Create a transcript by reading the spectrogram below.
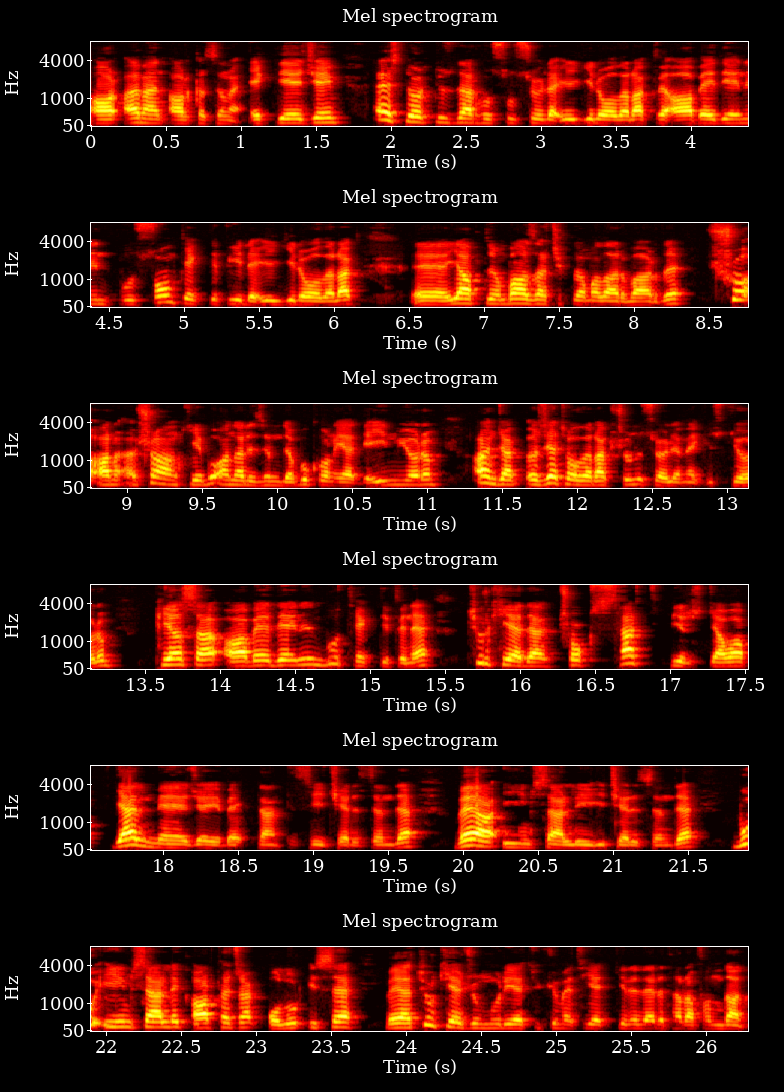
ar hemen arkasına ekleyeceğim. S-400'ler hususuyla ilgili olarak ve ABD'nin bu son teklifiyle ilgili olarak e, yaptığım bazı açıklamalar vardı. Şu an, şu anki bu analizimde bu konuya değinmiyorum. Ancak özet olarak şunu söylemek istiyorum. Piyasa ABD'nin bu teklifine Türkiye'den çok sert bir cevap gelmeyeceği beklentisi içerisinde veya iyimserliği içerisinde bu iyimserlik artacak olur ise veya Türkiye Cumhuriyeti hükümeti yetkilileri tarafından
